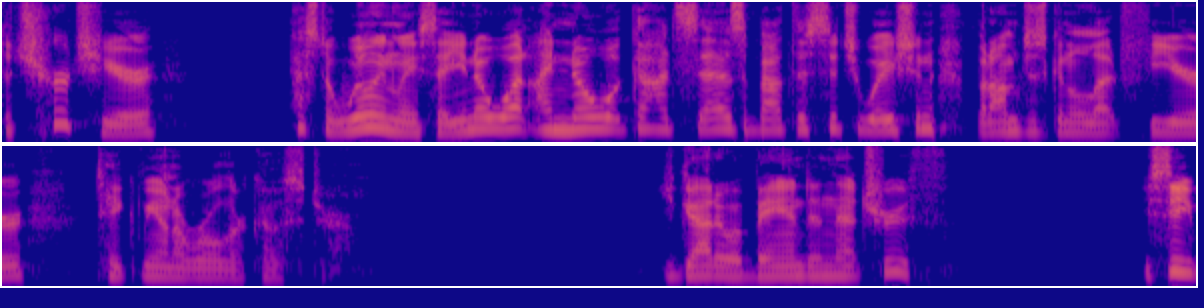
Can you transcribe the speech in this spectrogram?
the church here, has to willingly say, you know what, I know what God says about this situation, but I'm just going to let fear take me on a roller coaster. You got to abandon that truth. You see,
